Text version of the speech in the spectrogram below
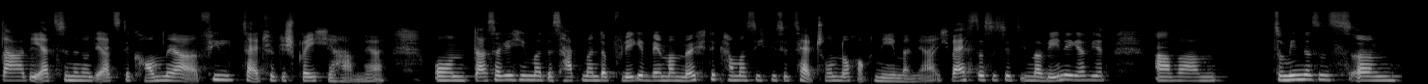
da die Ärztinnen und Ärzte kaum mehr viel Zeit für Gespräche haben, ja. Und da sage ich immer, das hat man in der Pflege, wenn man möchte, kann man sich diese Zeit schon noch auch nehmen, ja. Ich weiß, dass es jetzt immer weniger wird, aber ähm, zumindestens ähm,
